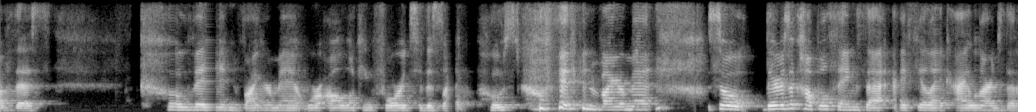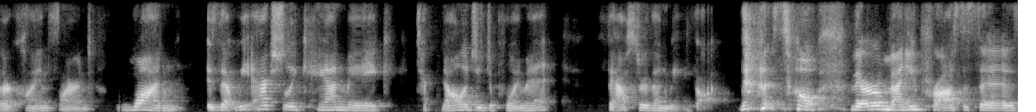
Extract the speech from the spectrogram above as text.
of this COVID environment. We're all looking forward to this like post COVID environment. So there's a couple things that I feel like I learned that our clients learned. One is that we actually can make technology deployment faster than we thought. so there are many processes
